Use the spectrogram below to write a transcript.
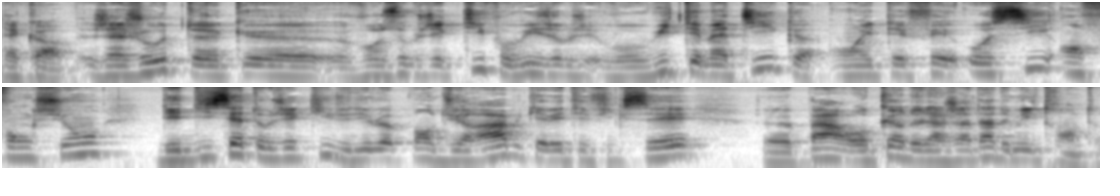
D'accord. J'ajoute que vos objectifs, vos huit, thématiques ont été faits aussi en fonction des 17 objectifs de développement durable qui avaient été fixés euh, par au cœur de l'agenda 2030.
